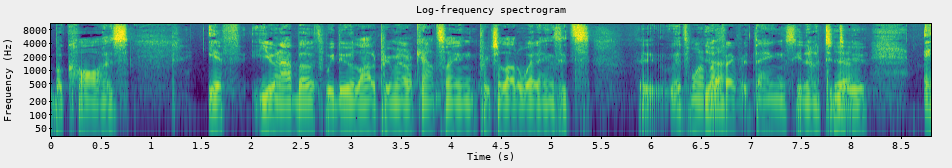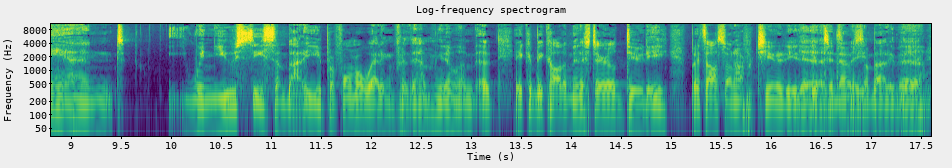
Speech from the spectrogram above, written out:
because if you and I both we do a lot of premarital counseling, preach a lot of weddings. It's it's one of my favorite things, you know, to Yeah. do. And when you see somebody, you perform a wedding for them. You know, uh, it could be called a ministerial duty, but it's also an opportunity to Yeah, get to know neat. somebody better. Yeah.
